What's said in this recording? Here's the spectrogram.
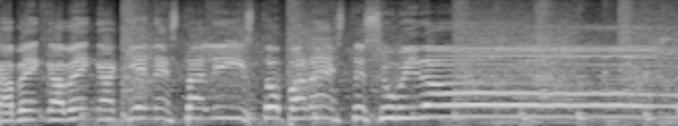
Venga, venga, venga. ¿Quién está listo para este subidón?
